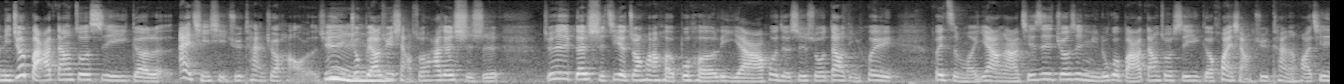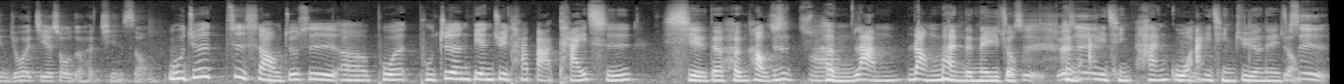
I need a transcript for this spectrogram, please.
你就把它当做是一个爱情喜剧看就好了。其实你就不要去想说它跟史实，就是跟实际的状况合不合理啊，或者是说到底会会怎么样啊？其实就是你如果把它当做是一个幻想剧看的话，其实你就会接受的很轻松。我觉得至少就是呃，朴朴智恩编剧他把台词写的很好，就是很浪、浪漫的那一种，就是就很是爱情韩国爱情剧的那种，就是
